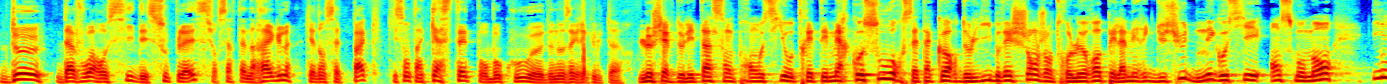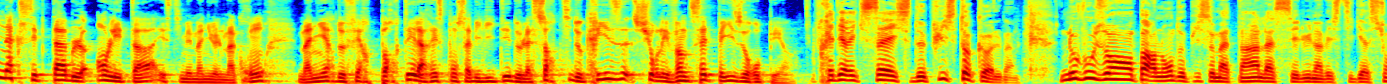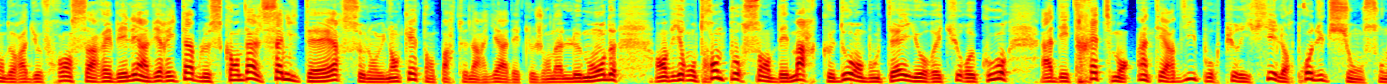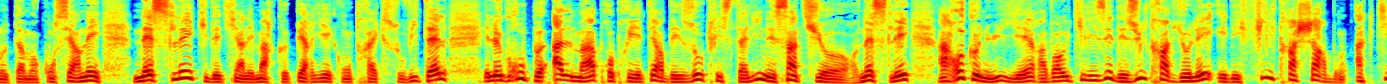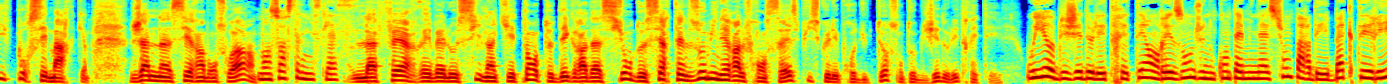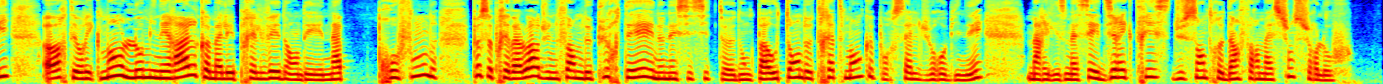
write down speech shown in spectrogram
Deux, d'avoir aussi des souplesses sur certaines règles qu'il y a dans cette PAC, qui sont un casse-tête pour beaucoup euh, de nos agriculteurs. Le chef de l'État s'en prend aussi au traité Mercosur, cet accord de libre-échange entre l'Europe et l'Amérique du Sud, négocié en ce moment inacceptable en l'état, estime Emmanuel Macron, manière de faire porter la responsabilité de la sortie de crise sur les 27 pays européens. Frédéric Seyss depuis Stockholm. Nous vous en parlons depuis ce matin. La cellule investigation de Radio France a révélé un véritable scandale sanitaire. Selon une enquête en partenariat avec le journal Le Monde, environ 30% des marques d'eau en bouteille auraient eu recours à des traitements interdits pour purifier leur production. Sont notamment concernés Nestlé, qui détient les marques Perrier, Contrex ou Vitel, et le groupe Alma, propriétaire des eaux cristallines et Saint-Yor. Nestlé a reconnu hier avoir utilisé des ultraviolets et des filtres à charbon actifs pour ses marques. Jeanne Serrin, bonsoir. Bonsoir Stanislas. L'affaire révèle aussi l'inquiétante dégradation de certaines eaux minérales françaises puisque les producteurs sont obligés de les traiter. Oui, obligés de les traiter en raison d'une contamination par des bactéries. Or, théoriquement, l'eau minérale, comme elle est prélevée dans des nappes profonde peut se prévaloir d'une forme de pureté et ne nécessite donc pas autant de traitement que pour celle du robinet. Marie-Lise Massé est directrice du Centre d'information sur l'eau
